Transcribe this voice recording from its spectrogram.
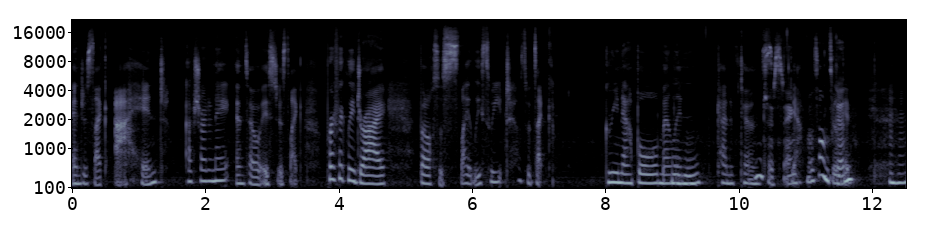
and just like a hint of Chardonnay. And so it's just like perfectly dry, but also slightly sweet. So it's like green apple, melon mm-hmm. kind of tones. Interesting. Yeah, that sounds really good. good. Mm-hmm.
